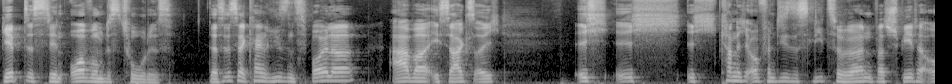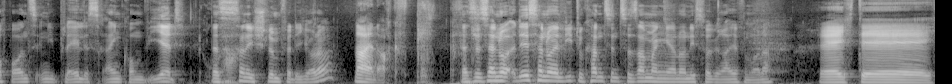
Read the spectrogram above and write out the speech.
gibt es den Ohrwurm des Todes. Das ist ja kein Riesenspoiler, aber ich sag's euch, ich, ich, ich kann nicht aufhören, dieses Lied zu hören, was später auch bei uns in die Playlist reinkommen wird. Das ist doch nicht schlimm für dich, oder? Nein, ach, Das ist ja nur, das ist ja nur ein Lied, du kannst den Zusammenhang ja noch nicht so greifen, oder? richtig.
